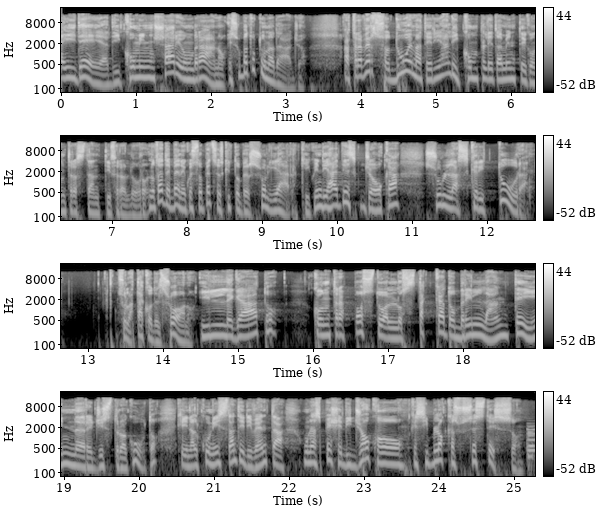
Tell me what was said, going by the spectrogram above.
questa idea di cominciare un brano e soprattutto un adagio attraverso due materiali completamente contrastanti fra loro. Notate bene, questo pezzo è scritto per soli archi, quindi Haydn gioca sulla scrittura sull'attacco del suono, il legato contrapposto allo staccato brillante in registro acuto, che in alcuni istanti diventa una specie di gioco che si blocca su se stesso.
